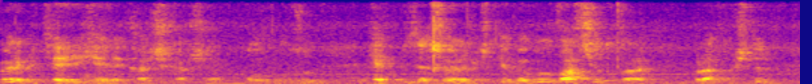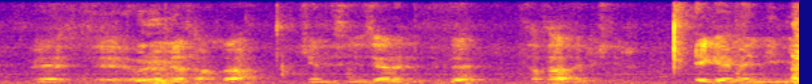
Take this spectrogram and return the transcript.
böyle bir tehlikeyle karşı karşıya olduğumuzu hep bize söylemiştir ve bunu vasiyet olarak bırakmıştır. Ve e, ölüm yatağında kendisini ziyaret ettiğinde Tatar demiştir. Egemenliğimiz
